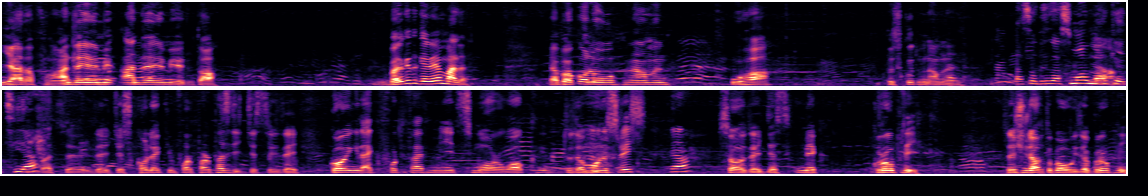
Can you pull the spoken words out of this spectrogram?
እያረፉ ነው። አንድ ላይ ነው የሚ- አንድ ላይ ነው የሚሄዱት። አዎ በእርግጥ ገበያም አለ። ያ በቆሎ ምናምን ውሃ፣ ብስኩት ምናምን አለ። So there's a small market here. But uh, they're just collecting for purpose. They just they going like 45 minutes more walk to the monasteries. Yeah. So they just make grouply. They should have to go with a grouply.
